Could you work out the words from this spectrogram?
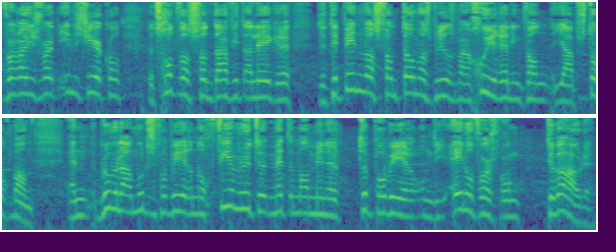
voor Oranje-Zwart in de cirkel. Het schot was van David Allegre. De tip-in was van Thomas Briels, maar een goede redding van Jaap Stokman. En Bloemendaal moeten ze proberen nog vier minuten met de man minder te proberen om die 1-0 voorsprong te behouden.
